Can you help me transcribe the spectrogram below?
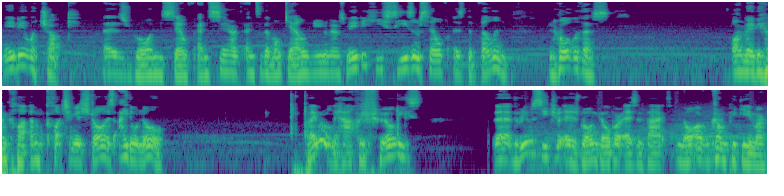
maybe LeChuck is Ron's self-insert into the Monkey Island universe. Maybe he sees himself as the villain in all of this. Or maybe I'm, cl- I'm clutching at straws. I don't know. I think we're only halfway through all these. The, the real secret is Ron Gilbert is, in fact, not a grumpy gamer.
